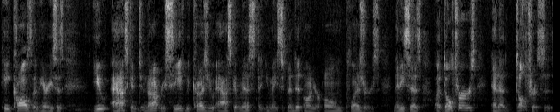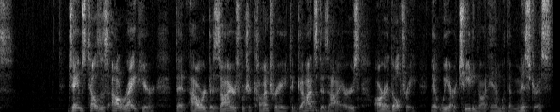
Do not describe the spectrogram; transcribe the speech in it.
He calls them here. He says, You ask and do not receive because you ask amiss that you may spend it on your own pleasures. Then he says, adulterers and adulteresses. James tells us outright here that our desires, which are contrary to God's desires, are adultery, that we are cheating on Him with the mistress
